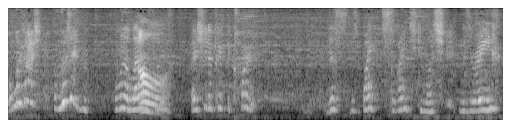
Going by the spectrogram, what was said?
Oh my gosh, I'm losing. I'm in 11th oh. place. I should have picked the cart. This this bike slides too much in this rain.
